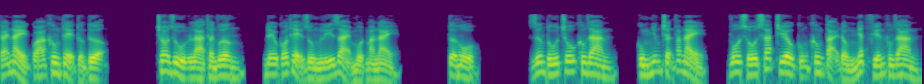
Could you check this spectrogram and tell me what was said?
Cái này quá không thể tưởng tượng. Cho dù là thần vương, đều có thể dùng lý giải một màn này. Tựa hồ, dương tú chỗ không gian cùng những trận pháp này, vô số sát chiêu cũng không tại đồng nhất phiến không gian.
